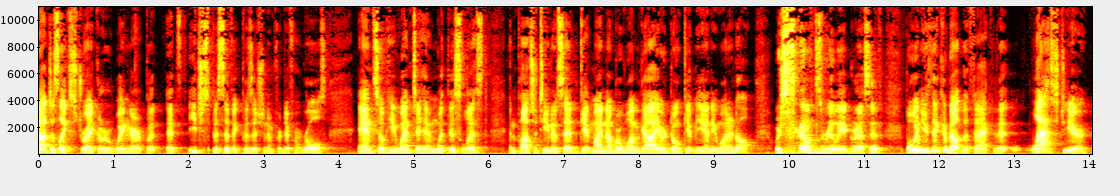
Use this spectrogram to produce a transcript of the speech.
Not just like striker or winger, but at each specific position and for different roles. And so he went to him with this list, and Pochettino said, Get my number one guy or don't get me anyone at all, which sounds really aggressive. But when you think about the fact that last year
